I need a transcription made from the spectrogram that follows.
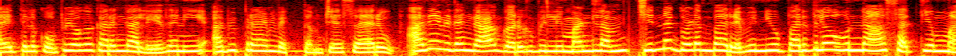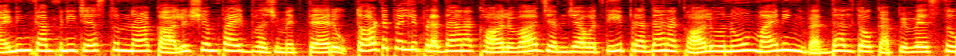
రైతు రైతులకు ఉపయోగకరంగా లేదని అభిప్రాయం వ్యక్తం చేశారు. అదేవిధంగా గొరుగుబిల్లి మండలం చిన్న గొడంబ రెవెన్యూ పరిధిలో ఉన్న సత్యం మైనింగ్ కంపెనీ చేస్తున్న కాలుష్యంపై ధ్వజమెత్తారు. తోటపల్లి ప్రధాన కాలువ జంజావతి ప్రధాన కాలువను మైనింగ్ వ్యర్థాలతో కప్పివేస్తూ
